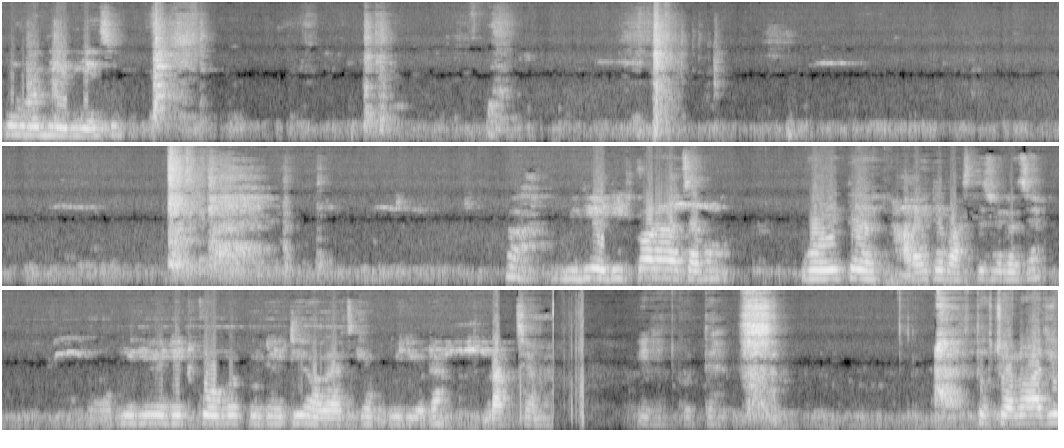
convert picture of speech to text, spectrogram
কুমড়ো দিয়ে দিয়েছে। ভিডিও এডিট করা আছে এখন ঘড়িতে আড়াইটে বাঁচতে চলেছে। ভিডিও এডিট করব একটু লেটই হবে আজকে ভিডিওটা লাগছে আমার এডিট করতে। তো চলো, আজকে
